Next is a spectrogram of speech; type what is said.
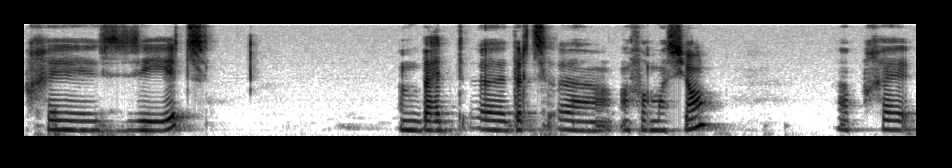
بخي زيت من بعد آه، درت ان فورماسيون ابخي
